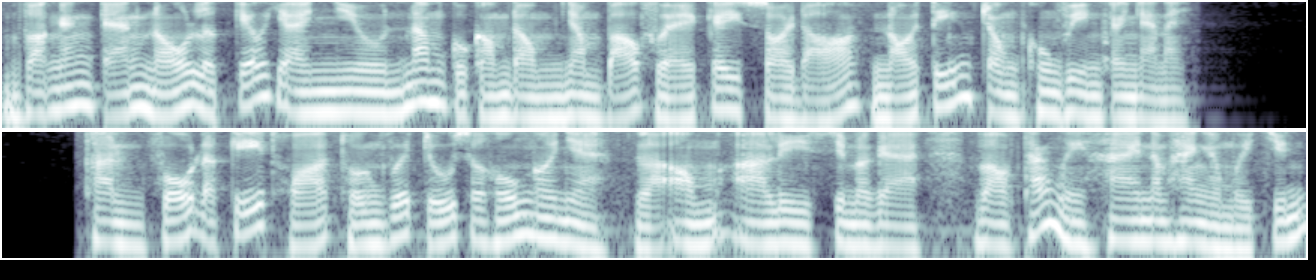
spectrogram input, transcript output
và ngăn cản nỗ lực kéo dài nhiều năm của cộng đồng nhằm bảo vệ cây sòi đỏ nổi tiếng trong khuôn viên căn nhà này. Thành phố đã ký thỏa thuận với chủ sở hữu ngôi nhà là ông Ali Simaga vào tháng 12 năm 2019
